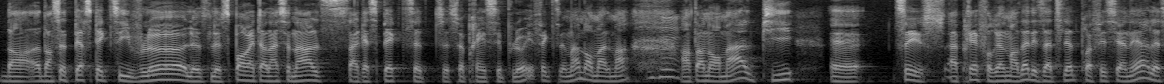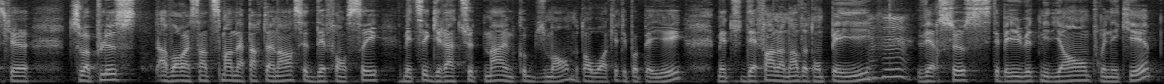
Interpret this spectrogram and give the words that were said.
dans, dans cette perspective-là, le, le sport international, ça respecte cette- ce principe-là, effectivement, normalement, Mm-hmm. en temps normal. Puis, euh, après, il faudrait demander à des athlètes professionnels, est-ce que tu vas plus avoir un sentiment d'appartenance et de défoncer, mais tu sais, gratuitement une Coupe du Monde, au hockey, t'es pas payé, mais tu défends l'honneur de ton pays, Mm-hmm. versus si t'es payé 8 millions pour une équipe.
